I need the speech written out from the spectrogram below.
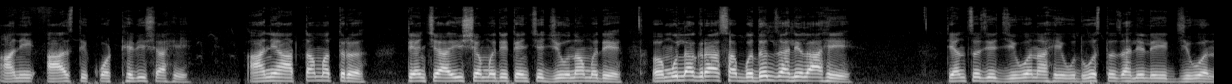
आणि आज ती कोठ्याधीश आहे? आणि आता मात्र त्यांच्या आयुष्यामध्ये त्यांच्या जीवनामध्ये अमूलाग्र असा बदल झालेला आहे. त्यांचं जे जीवन आहे उद्ध्वस्त झालेलं एक जीवन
